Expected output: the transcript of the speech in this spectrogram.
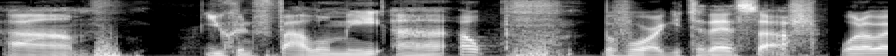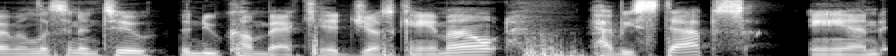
Um, you can follow me. Uh, oh, before I get to that stuff, what have I been listening to? The new Comeback Kid just came out, Heavy Steps, and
